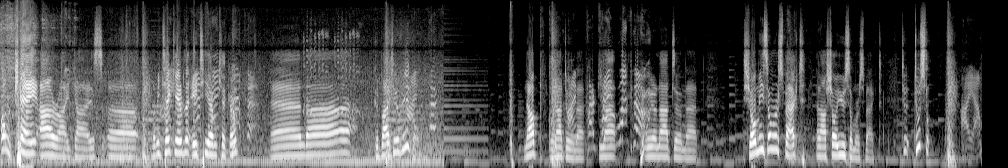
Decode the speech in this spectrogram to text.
Okay, all right, guys. Uh, let me take care of the ATM kicker, and uh, goodbye to your vehicle. Nope, we're not doing that. No, worker. we are not doing that. Show me some respect, and I'll show you some respect. Too, too slow. I am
